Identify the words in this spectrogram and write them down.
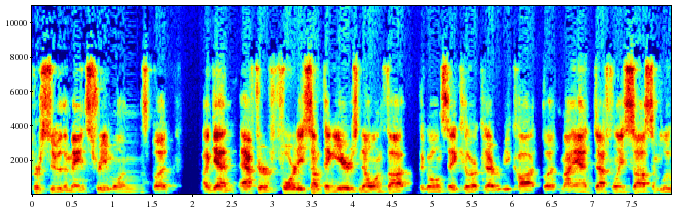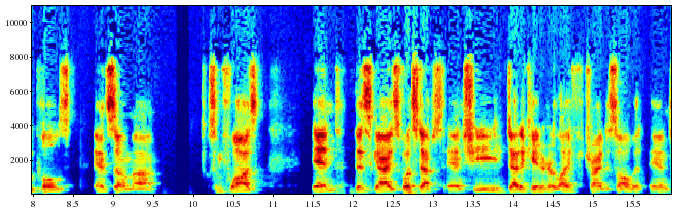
pursue the mainstream ones but again after 40 something years no one thought the golden state killer could ever be caught but my aunt definitely saw some loopholes and some uh, some flaws in this guy's footsteps and she dedicated her life trying to solve it. And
